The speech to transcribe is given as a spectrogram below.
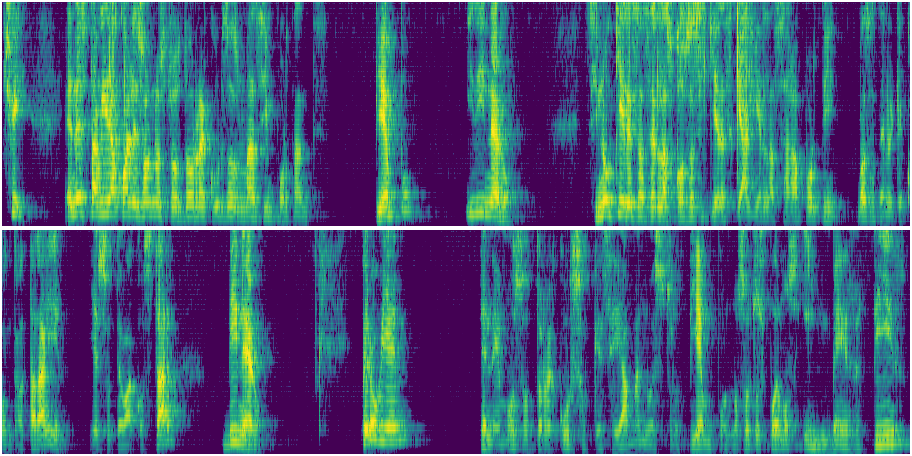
Sí, en esta vida, ¿cuáles son nuestros dos recursos más importantes? Tiempo y dinero. Si no quieres hacer las cosas y quieres que alguien las haga por ti, vas a tener que contratar a alguien y eso te va a costar dinero. Pero bien, tenemos otro recurso que se llama nuestro tiempo. Nosotros podemos invertir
